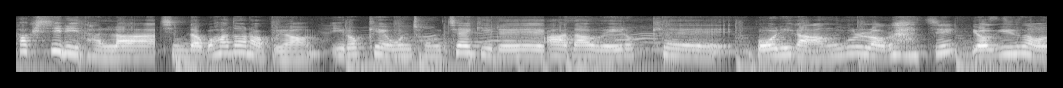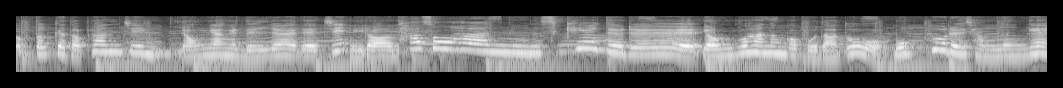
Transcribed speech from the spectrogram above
확실히 달라진다고 하더라고요. 이렇게 온 정체기를 아, 나 왜 이렇게 머리가 안 굴러가지? 여기서 어떻게 더 편집 역량을 늘려야 되지? 이런 사소한 스킬들을 연구하는 것보다도 목표를 잡는 게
